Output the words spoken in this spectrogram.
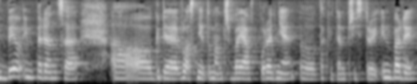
bioimpedance, kde vlastně to mám třeba já v poradně, takový ten přístroj InBody,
